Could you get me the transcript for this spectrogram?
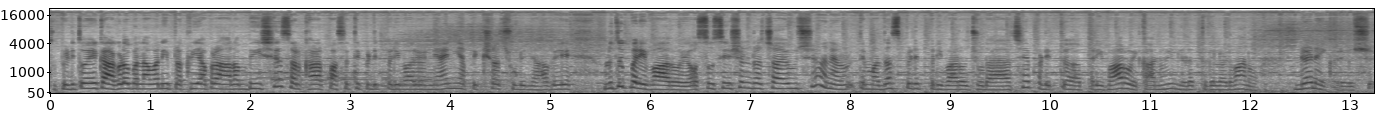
તો પીડિતોએ કાગળો બનાવવાની પ્રક્રિયા પણ આરંભી છે. સરકાર પાસેથી પીડિત પરિવારોએ ન્યાયની અપેક્ષા છોડીને હવે મૃતક પરિવારોએ એસોસિએશન રચાયું છે અને તેમાં દસ પીડિત પરિવારો જોડાયા છે. પીડિત પરિવારોએ કાનૂની લડત લડવાનો નિર્ણય કર્યો છે.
